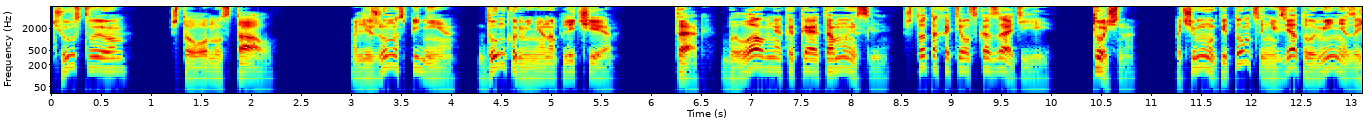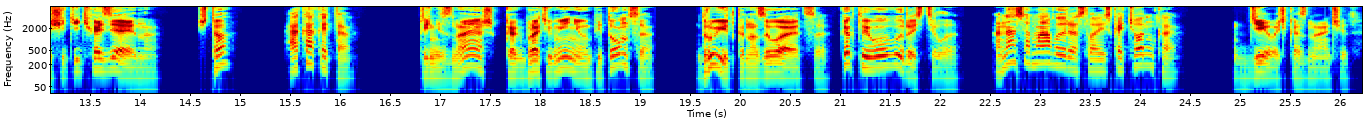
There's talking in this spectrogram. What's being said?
Чувствую, что он устал. Лежу на спине. Дунк у меня на плече. Так, была у меня какая-то мысль. Что-то хотел сказать ей. Точно. Почему у питомца не взято умение защитить хозяина? Что? А как это? Ты не знаешь, как брать умение у питомца? Друидка называется. Как ты его вырастила? Она сама выросла из котенка. Девочка, значит.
